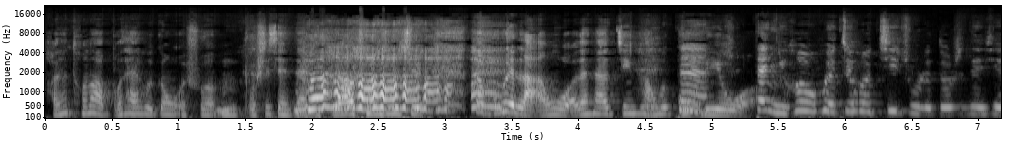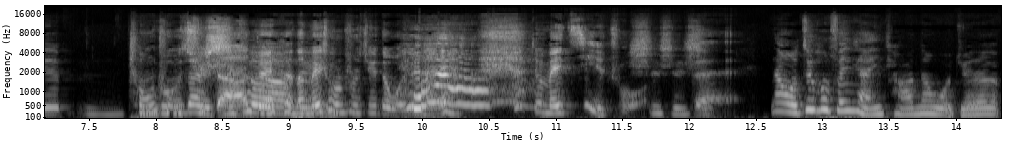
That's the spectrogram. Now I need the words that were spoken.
好像头脑不太会跟我说：“嗯，不是现在，你不要冲出去。”他不会拦我，但他经常会鼓励我。但你会不会最后记住的都是那些嗯冲出去的对，可能没冲出去的我就没 就没记住。是是是。那我最后分享一条，那我觉得，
